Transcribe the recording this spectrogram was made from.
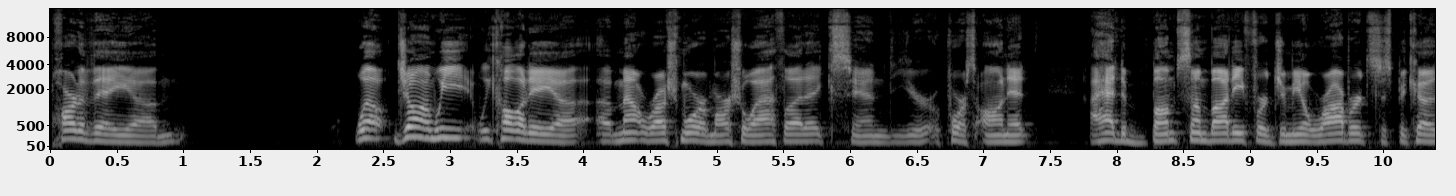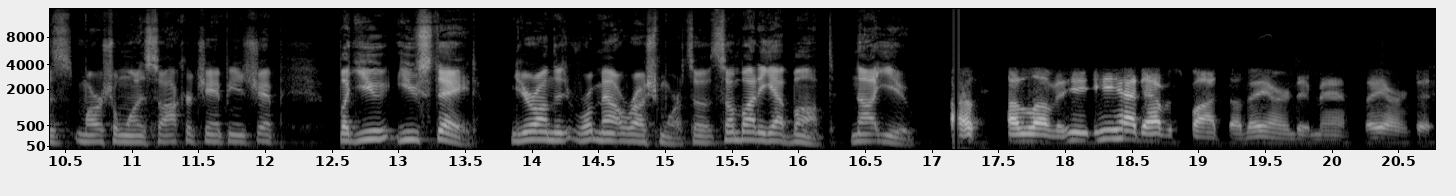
part of a. Um, well, Jon, we, we call it a, a, Mount Rushmore of Marshall athletics, and you're of course on it. I had to bump somebody for Jamil Roberts just because Marshall won a soccer championship, but you you stayed. You're on the Mount Rushmore, so somebody got bumped, not you. I, I love it. He he had to have a spot though. They earned it, man. They earned it.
